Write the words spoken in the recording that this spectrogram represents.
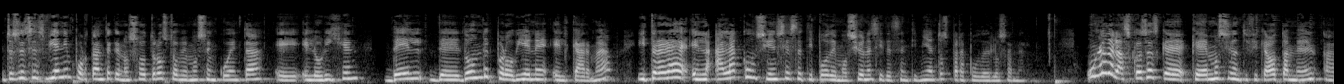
Entonces es bien importante que nosotros tomemos en cuenta eh, el origen del, de dónde proviene el karma y traer a, a la conciencia este tipo de emociones y de sentimientos para poderlo sanar. Una de las cosas que, que hemos identificado también a,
